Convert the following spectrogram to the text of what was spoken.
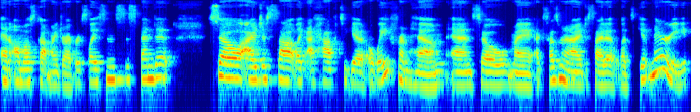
and almost got my driver's license suspended. So I just thought like I have to get away from him. And so my ex-husband and I decided let's get married.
